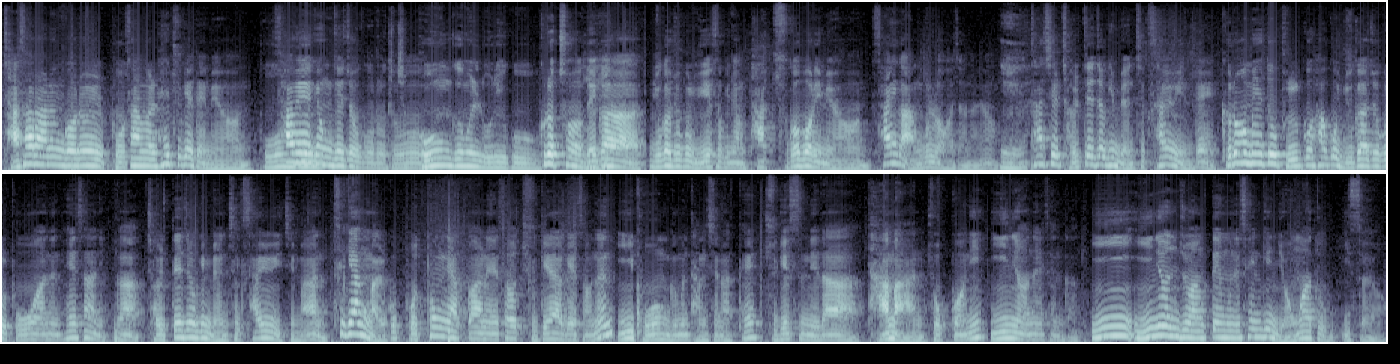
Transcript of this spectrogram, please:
자살하는 거를 보상을 해주게 되면 보험금- 사회 경제적으로도 보험금을 노리고 그렇죠. 예. 내가 유가족을 위해서 그냥 다 죽어버리면 사회가 안 굴러가잖아요. 예. 사실 절대적인 면책 사유인데 그럼에도 불구하고 유가족을 보호하는 회사니까 절대적인 면책 사유이지만 특약 말고 보통 약관에서 주계약에서는 이 보험금은 당신한테 주겠습니다. 다만 조건이 2년의 생각. 이 2년 조항 때문에 생긴 영화도 있어요.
